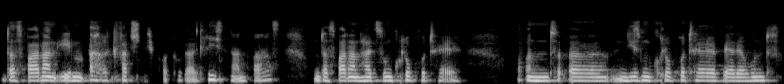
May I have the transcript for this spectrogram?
das war dann eben, ach Quatsch, nicht Portugal, Griechenland war es. Und das war dann halt so ein Clubhotel. Und äh, in diesem Clubhotel wäre der Hund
